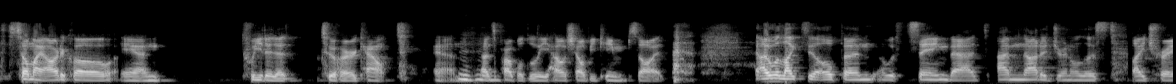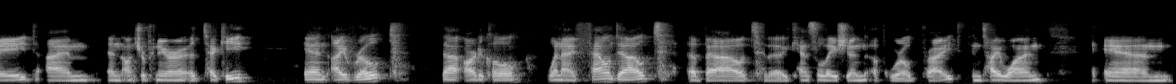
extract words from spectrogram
saw my article and tweeted it to her account. And mm-hmm. that's probably how Hsiao Bi-khim saw it. I would like to open with saying that I'm not a journalist by trade. I'm an entrepreneur, a techie. And I wrote that article when I found out about the cancellation of World Pride in Taiwan. And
